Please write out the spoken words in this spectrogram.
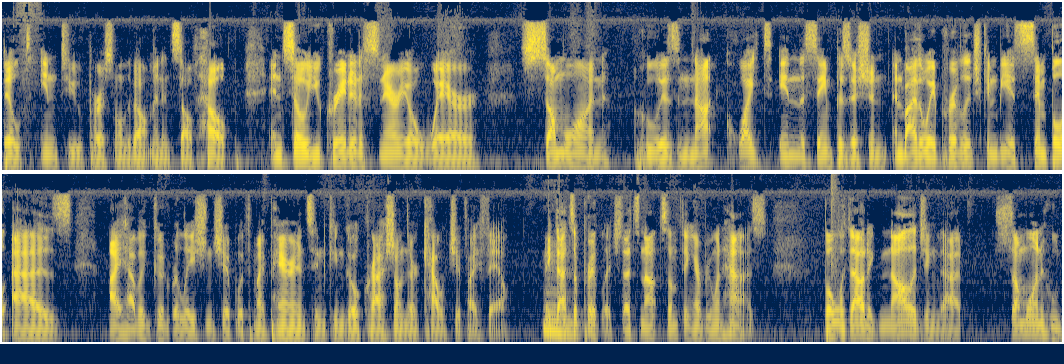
built into personal development and self help. And so you created a scenario where someone who is not quite in the same position, and by the way, privilege can be as simple as I have a good relationship with my parents and can go crash on their couch if I fail. Like mm. that's a privilege. That's not something everyone has. But without acknowledging that, someone who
